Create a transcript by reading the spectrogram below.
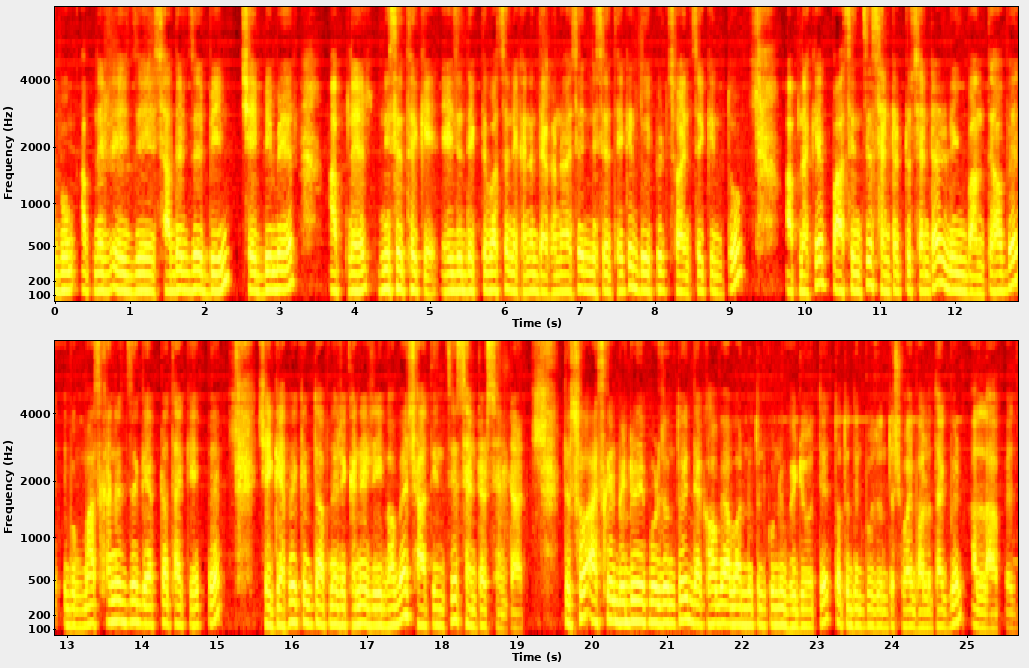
এবং আপনার এই যে ছাদের যে বিম সেই বিমের আপনার নিচে থেকে, এই যে দেখতে পাচ্ছেন, এখানে দেখানো হয়েছে নিচে থেকে দুই ফিট ছয় ইঞ্চি কিন্তু আপনাকে পাঁচ inch centre to centre ring বাঁধতে হবে এবং মাঝখানের যে গ্যাপটা থাকে, সেই গ্যাপে কিন্তু আপনার এখানে রিং হবে সাত ইঞ্চি সেন্টার সেন্টার তো সো আজকের ভিডিও এই পর্যন্তই। দেখা হবে আবার নতুন কোনো ভিডিওতে ততদিন পর্যন্ত সবাই ভালো থাকবেন। আল্লাহ হাফেজ।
